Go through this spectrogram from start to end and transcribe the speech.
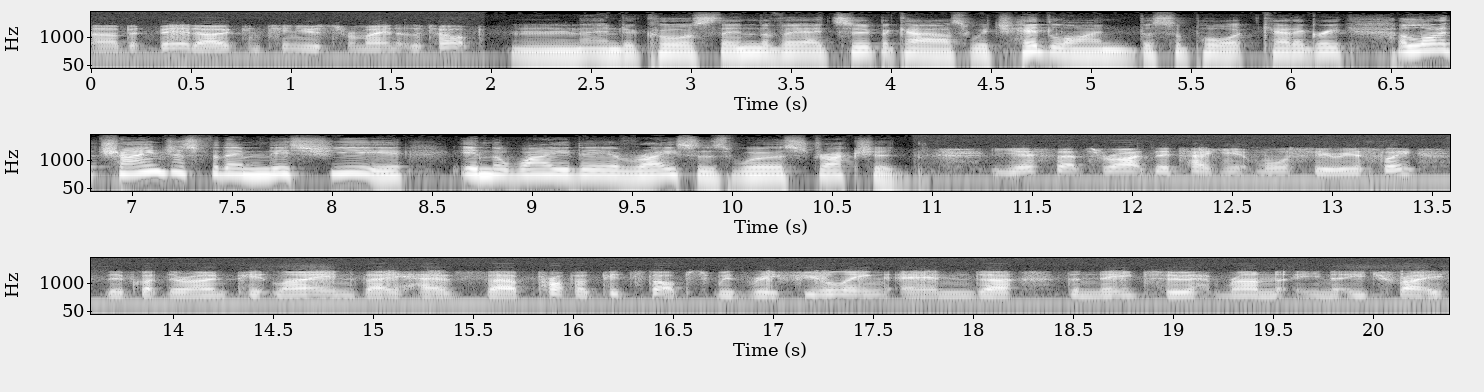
Uh, but Beardo continues to remain at the top. Mm, and of course, then the V8 supercars, which headlined the support category. A lot of changes for them this year in the way their races were structured. Yes, that's right. They're taking it more seriously. They've got their own pit lane. They have uh, proper pit stops with refueling and uh, the need to run in each race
